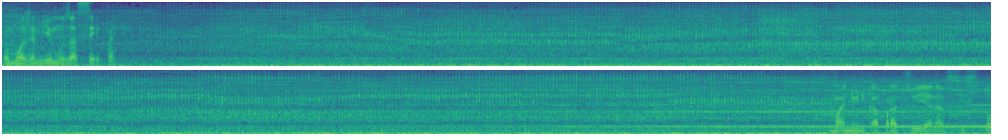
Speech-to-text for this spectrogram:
Поможемо йому засипати. Манюнька працює на всі 100.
